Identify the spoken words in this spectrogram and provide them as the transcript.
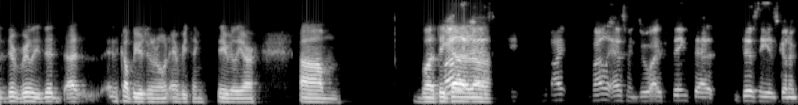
they're really did uh, in a couple years they're gonna own everything. They really are. Um, but they Violet got. Uh, asked, Violet asked me, "Do I think that Disney is gonna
